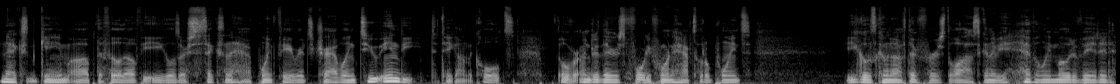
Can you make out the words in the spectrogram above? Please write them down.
Next game up, the Philadelphia Eagles are six and a half point favorites traveling to Indy to take on the Colts. Over under there is 44 and a half total points. Eagles coming off their first loss, going to be heavily motivated.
